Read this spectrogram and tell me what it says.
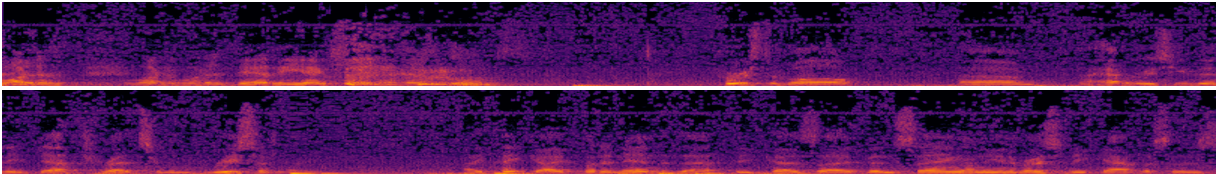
What, is, what, what is their reaction and response? First of all, um, I haven't received any death threats recently. I think I put an end to that because I've been saying on the university campuses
